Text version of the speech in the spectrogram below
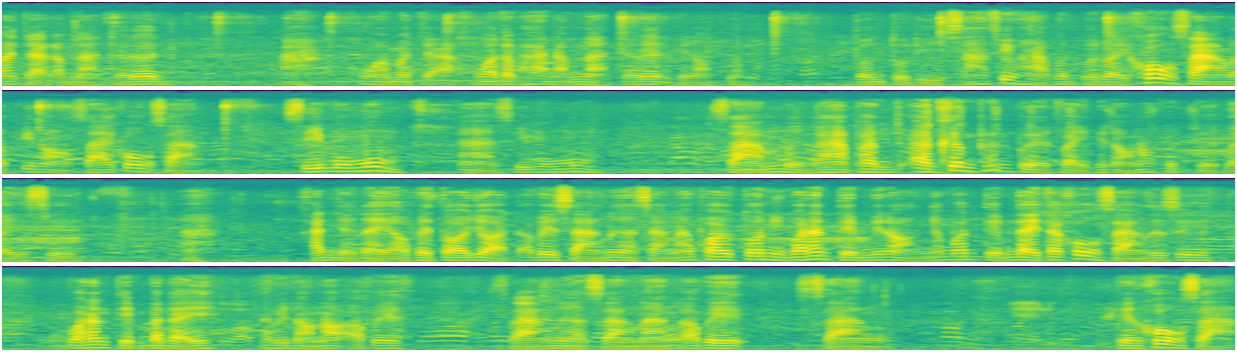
มาจากอำนาจเจริญอะงัวมาจากหัวตะพานอำนาจเจริญพี่น้องเพิ่นต้นตัวดี35เพิ่นเปิดไว้โค้งสร้างแล้วพี่น้องสายโค้งสร้างสีมุมมุมอ่าสีมุมมุมสามหมื่นห้าพันอันเครื่องเพิ่นเปิดไว้พี่น้องเนาะเพิ่นเปิดไว้ซื้ออะคันจากใดเอาไปต่อยอดเอาไปสางเนื้อสางนังพราะต้นนี้บ่ทันเต็มพี่น้องยังบ่ทันเต็มใดแต่โครงสางซื่อๆบ่ทันเต็มปานใดนะพี่น้องเนาะเอาไปสางเนื้อสางหนังเอาไปสางเป็นโครงสาง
